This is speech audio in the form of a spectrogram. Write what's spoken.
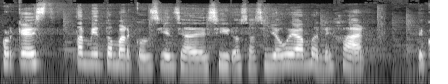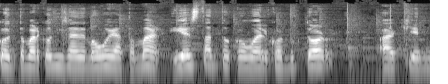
Porque es también tomar conciencia de decir, o sea, si yo voy a manejar, de con- tomar conciencia de no voy a tomar. Y es tanto como el conductor a quien...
